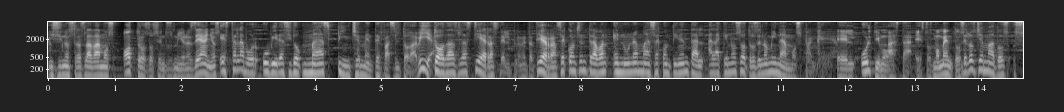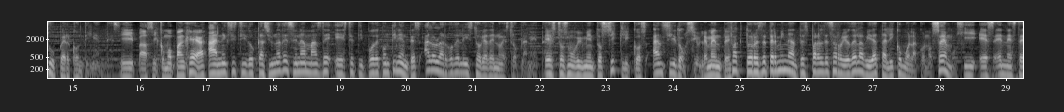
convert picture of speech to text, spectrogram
Y si nos trasladamos otros 200 millones de años, esta labor hubiera sido más pinchemente fácil todavía. Todas las tierras del planeta Tierra se concentraban en una masa continental a la que nosotros denominamos Pangea. El último, hasta estos momentos, de los llamados supercontinentes. Y así como Pangea, han existido casi una decena más de este tipo de continentes a lo largo de la historia de nuestro planeta. Estos movimientos cíclicos han sido posiblemente factores determinantes para el desarrollo de la vida tal y como la conocemos. Y es en este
